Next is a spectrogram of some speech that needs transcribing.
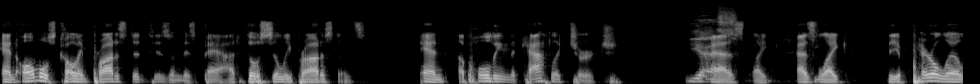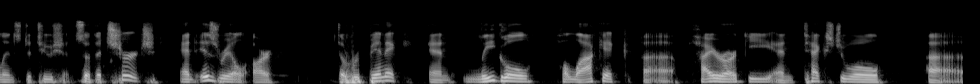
and almost calling Protestantism as bad, those silly Protestants, and upholding the Catholic Church Yes. as like as like the parallel institution. So the church and Israel are the rabbinic and legal halakhic uh, hierarchy and textual uh,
